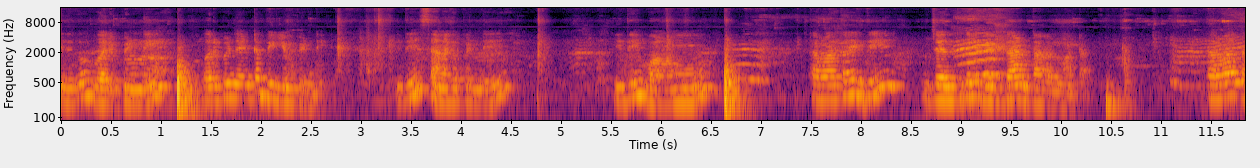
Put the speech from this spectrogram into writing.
ఇదిగో వరిపిండి. వరిపిండి అంటే బియ్యం పిండి. ఇది శనగపిండి. ఇది వాము. తర్వాత ఇది జంతికల గిద్ద అంటారనమాట తర్వాత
